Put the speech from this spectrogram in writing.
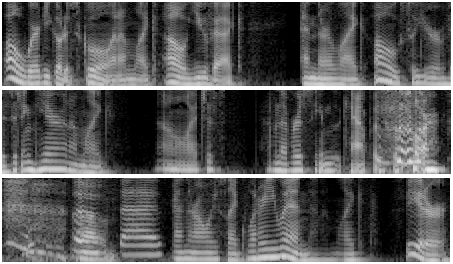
"Oh, where do you go to school?" And I'm like, "Oh, UVic," and they're like, "Oh, so you're visiting here?" And I'm like, "No, I just have never seen the campus before." So um, sad. and they're always like, "What are you in?" And I'm like, "Theater."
